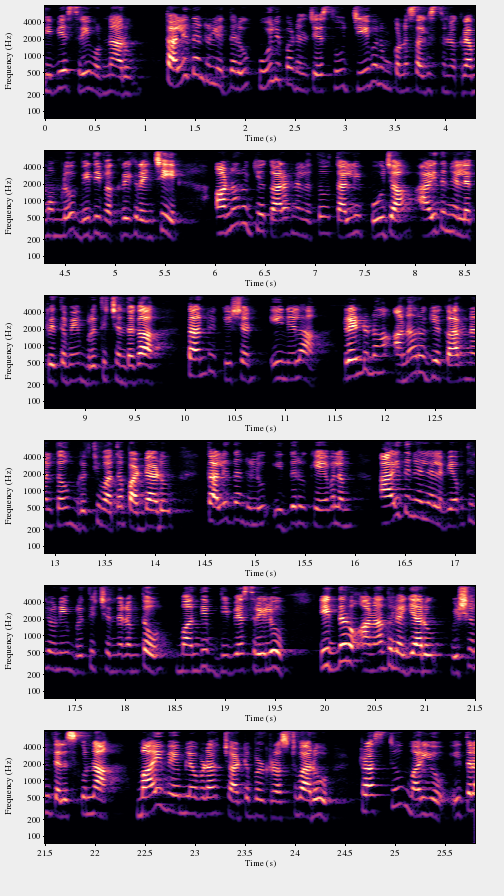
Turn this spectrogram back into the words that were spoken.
దివ్యశ్రీ ఉన్నారు. తల్లిదండ్రులిద్దరూ కూలి పనులు చేస్తూ జీవనం కొనసాగిస్తున్న క్రమంలో విధి వక్రీకరించి అనారోగ్య కారణాలతో తల్లి పూజ ఐదు నెలల క్రితమే మృతి చెందగా తండ్రి కిషన్ ఈ నెల రెండున అనారోగ్య కారణాలతో మృత్యువాత పడ్డాడు. తల్లిదండ్రులు ఇద్దరు కేవలం ఐదు నెలల వ్యవధిలోనే మృతి చెందడంతో మందీప్ దివ్యశ్రీలు ఇద్దరు అనాథులయ్యారు. విషయం తెలుసుకున్న మై వేమ్లవడ చారిటబుల్ ట్రస్ట్ వారు ట్రస్ట్ మరియు ఇతర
